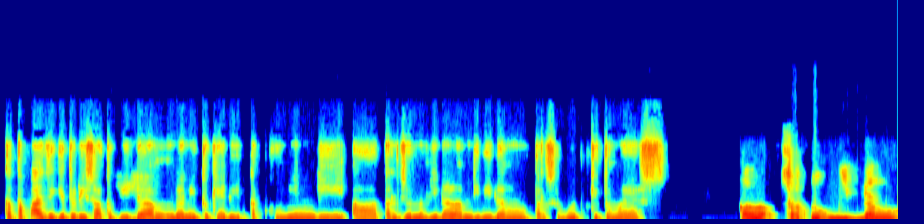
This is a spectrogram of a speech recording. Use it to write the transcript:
tetap aja gitu di satu bidang dan itu kayak ditekunin di uh, terjun lebih dalam di bidang tersebut gitu mas? Kalau satu bidang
